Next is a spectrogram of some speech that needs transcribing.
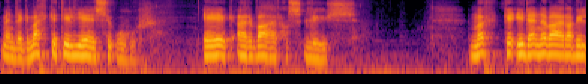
Men legg merke til Jesu ord. Eg er verdas lys. Mørket i denne verda vil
